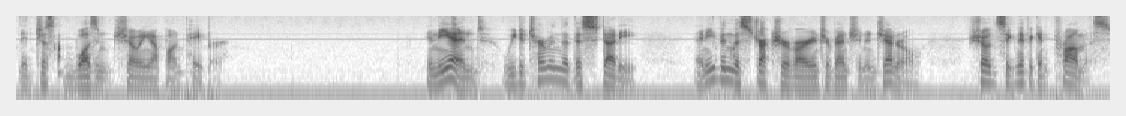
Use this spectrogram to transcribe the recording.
It just wasn't showing up on paper. In the end, we determined that this study, and even the structure of our intervention in general, showed significant promise,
